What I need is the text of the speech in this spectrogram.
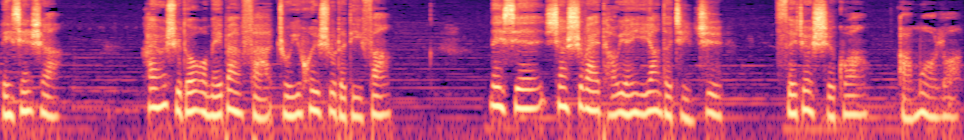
林先生，还有许多我没办法逐一绘述的地方，那些像世外桃源一样的景致。随着时光而没落，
